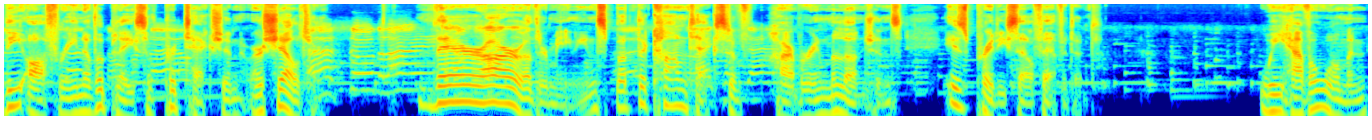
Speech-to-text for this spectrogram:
the offering of a place of protection or shelter. There are other meanings, but the context of harboring Melungeons is pretty self evident. We have a woman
